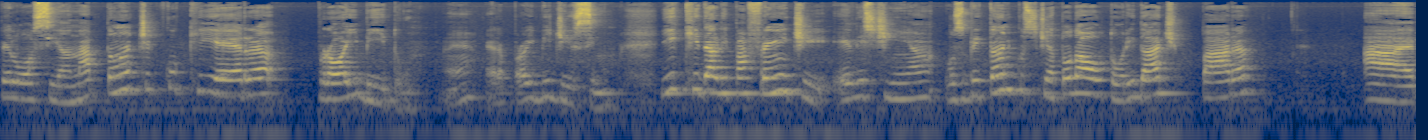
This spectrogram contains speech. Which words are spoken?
pelo Oceano Atlântico que era proibido, né? Era proibidíssimo. E que dali para frente eles tinham, os britânicos tinham toda a autoridade para a,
